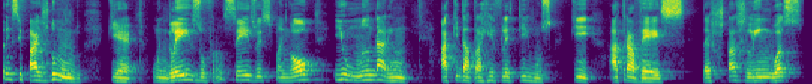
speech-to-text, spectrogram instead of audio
principais do mundo, que é o inglês, o francês, o espanhol e o mandarim. Aqui dá para refletirmos que através destas línguas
